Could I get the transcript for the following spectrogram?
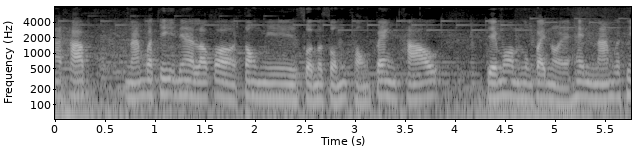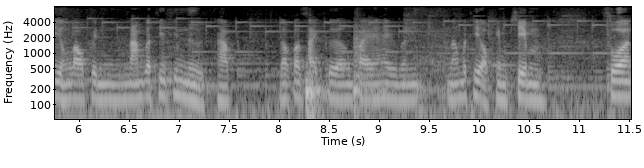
นะครับ น้ำกะทิเนี่ยเราก็ต้องมีส่วนผสมของแป้งเท้าเยายม่อมลงไปหน่อยให้น้ำกะทิของเราเป็นน้ำกะทิที่หนืดครับ แล้วก็ใส่เกลือลงไปให้มันน้ำกะทิออกเค็มๆ ส่วน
